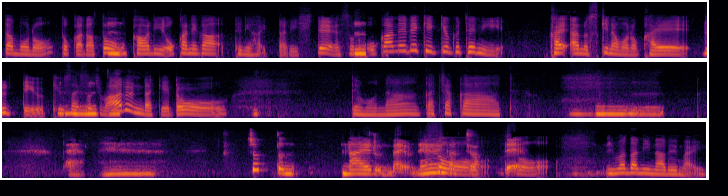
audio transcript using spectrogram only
たものとかだと、うん。代わりにお金が手に入ったりして、そのお金で結局手に買えあの好きなものを買えるっていう救済措置もあるんだけど、でもなガチャかーって。うん。だよねちょっとなえるんだよねそうガチャって。そう。いまだになれない。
